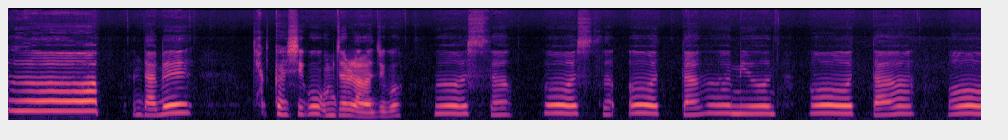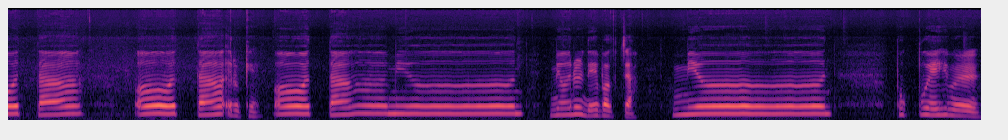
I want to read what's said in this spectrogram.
으업 한 다음에 잠깐 쉬고 음절을 나눠주고 어서 어서 어따면 어따 어따 어따 이렇게 어따면 면을 네 박자 면 복부의 힘을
